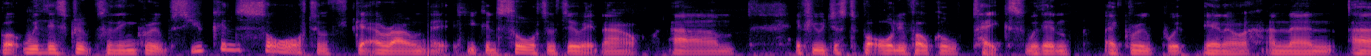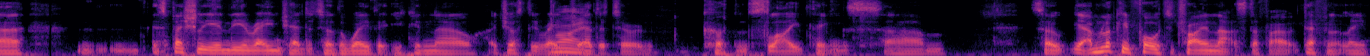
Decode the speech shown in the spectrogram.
But with this groups within groups, you can sort of get around it. You can sort of do it now. Um, if you were just to put all your vocal takes within a group with, you know, and then uh, especially in the arrange editor, the way that you can now adjust the arrange right. editor and cut and slide things. Um, so yeah, I'm looking forward to trying that stuff out. Definitely.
